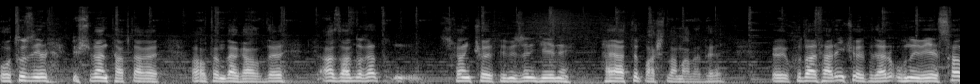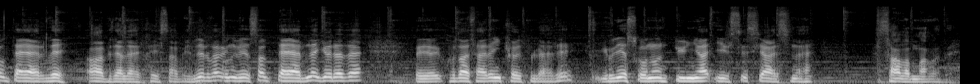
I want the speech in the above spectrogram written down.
30 il düşmən tapdağı altında qaldı. Azadlığa çıxan körpümüzün yeni həyatı başlamalıdır. E, Xudafərin körpüləri universal dəyərli abidələr hesab edilir və universal dəyərinə görə də e, Xudafərin körpüləri UNESCO-nun dünya irsi siyahısına salınmalıdır.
